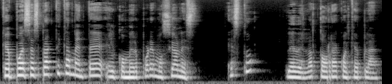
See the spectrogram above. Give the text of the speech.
que pues es prácticamente el comer por emociones. Esto le da la torre a cualquier plan.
